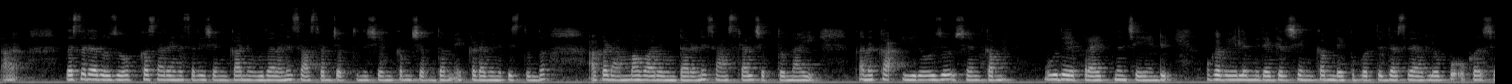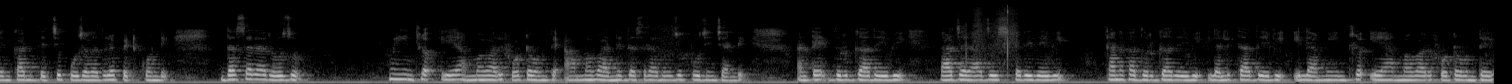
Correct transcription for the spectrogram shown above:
దసరా రోజు ఒక్కసారైనా సరే శంఖాన్ని ఊదాలని శాస్త్రం చెప్తుంది. శంఖం శబ్దం ఎక్కడ వినిపిస్తుందో అక్కడ అమ్మవారు ఉంటారని శాస్త్రాలు చెప్తున్నాయి. కనుక ఈరోజు శంఖం ఊదే ప్రయత్నం చేయండి. ఒకవేళ మీ దగ్గర శంఖం లేకపోతే దసరాలోపు ఒక శంఖాన్ని తెచ్చి పూజ గదిలో పెట్టుకోండి. దసరా రోజు మీ ఇంట్లో ఏ అమ్మవారి ఫోటో ఉంటే ఆ అమ్మవారిని దసరా రోజు పూజించండి. అంటే దుర్గాదేవి రాజరాజేశ్వరి దేవి కనక దుర్గాదేవి లలితాదేవి ఇలా మీ ఇంట్లో ఏ అమ్మవారి ఫోటో ఉంటే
